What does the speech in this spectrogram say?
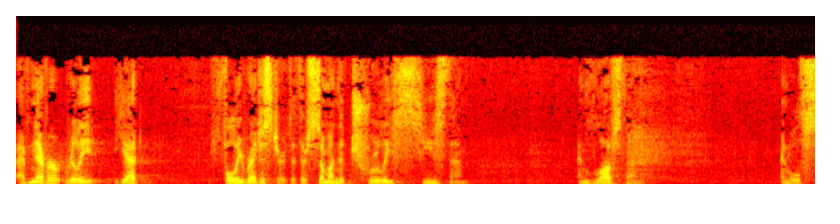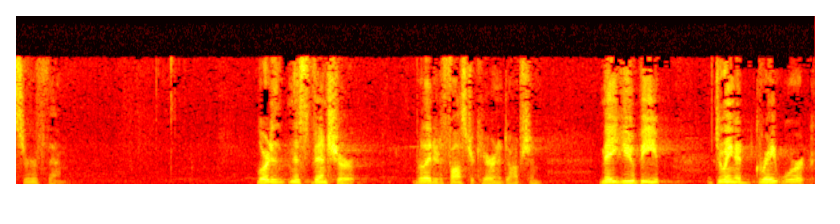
have never really yet fully registered that there's someone that truly sees them and loves them and will serve them. Lord, in this venture related to foster care and adoption, may you be doing a great work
